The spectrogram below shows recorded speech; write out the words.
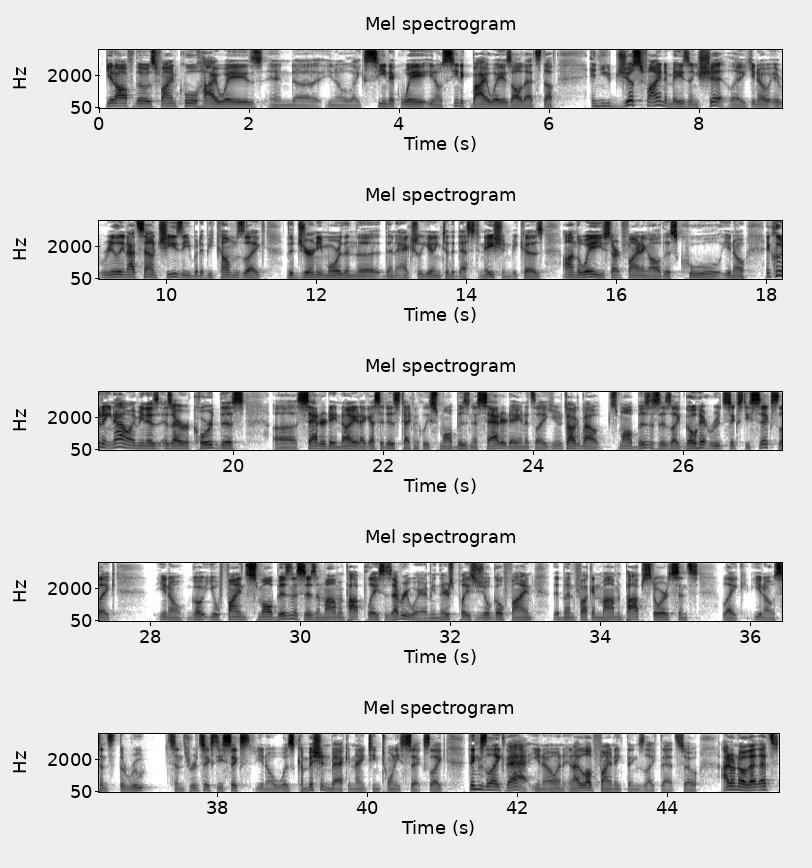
Get off those. Find cool highways and uh, you know, like scenic way, you know, scenic byways, all that stuff and you just find amazing shit like you know it really not sound cheesy but it becomes like the journey more than the than actually getting to the destination because on the way you start finding all this cool you know including now i mean as, as i record this uh, Saturday night. I guess it is technically Small Business Saturday, and it's like you talk about small businesses. Like go hit Route 66. Like you know, go you'll find small businesses and mom and pop places everywhere. I mean, there's places you'll go find that've been fucking mom and pop stores since like you know since the route since Route 66, you know, was commissioned back in 1926, like things like that, you know, and, and I love finding things like that. So I don't know that that's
